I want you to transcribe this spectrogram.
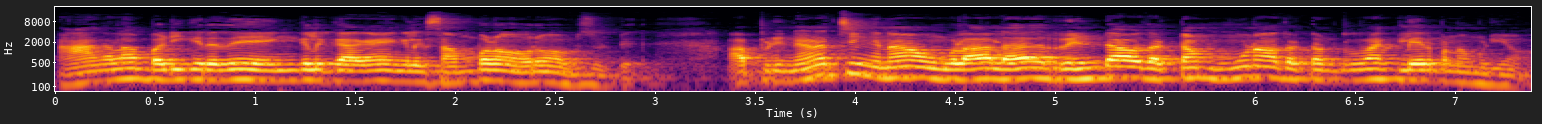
நாங்களாம் படிக்கிறதே எங்களுக்காக எங்களுக்கு சம்பளம் வரும் அப்படின்னு சொல்லிட்டு. அப்படி நினச்சிங்கன்னா உங்களால் ரெண்டாவது அட்டம் மூணாவது அட்டம்ல தான் கிளியர் பண்ண முடியும்.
